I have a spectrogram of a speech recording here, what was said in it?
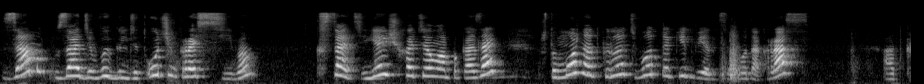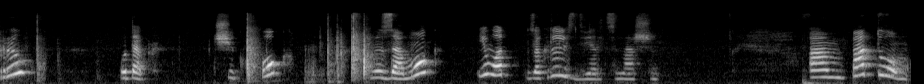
Замок сзади выглядит очень красиво. Кстати, я еще хотела вам показать, что можно открыть вот такие дверцы. Вот так, раз, открыл, вот так, чик-пок, на замок, и вот закрылись дверцы наши. А потом,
